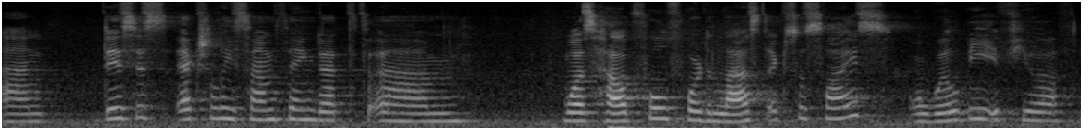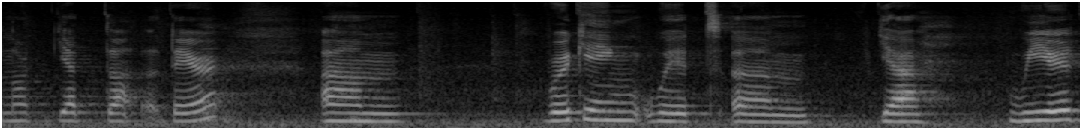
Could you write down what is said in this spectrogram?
And this is actually something that um, was helpful for the last exercise, or will be if you have not yet there. Um, working with um, yeah, weird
